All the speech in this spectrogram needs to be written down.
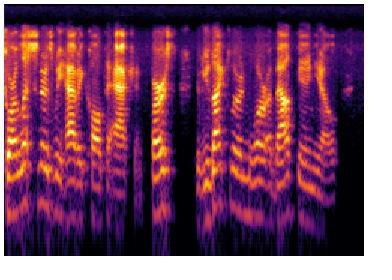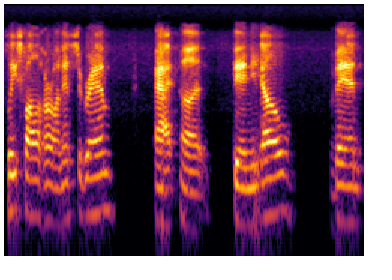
To our listeners, we have a call to action. First, if you'd like to learn more about Danielle, please follow her on Instagram at uh, Danielle Van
